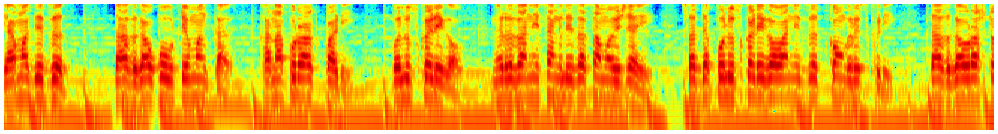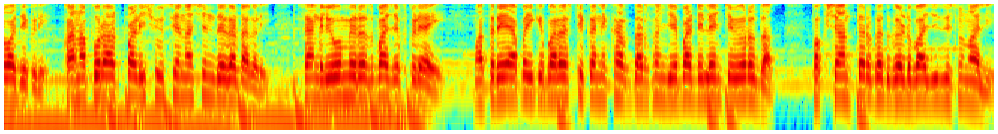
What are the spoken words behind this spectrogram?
यामध्ये जत तासगाव कवठे मंकाळ खानापूर आटपाडी पलूस कडेगाव मिरज आणि सांगलीचा समावेश आहे. सध्या पलूस कडेगाव आणि जत काँग्रेसकडे. तासगाव राष्ट्रवादीकडे खानापूर आटपाडी शिवसेना शिंदे गटाकडे. सांगली व मिरज भाजपकडे आहे. मात्र यापैकी बऱ्याच ठिकाणी खासदार संजय पाटील यांच्या विरोधात पक्षांतर्गत गटबाजी दिसून आली.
